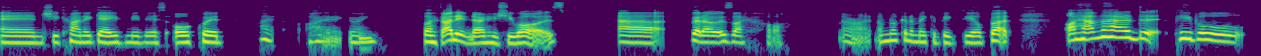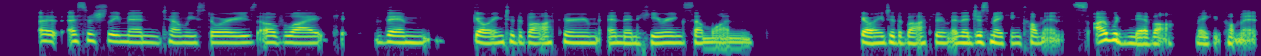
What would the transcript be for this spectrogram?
and she kind of gave me this awkward I, I going? Like I didn't know who she was uh but I was like oh all right I'm not going to make a big deal. But I have had people uh, especially men tell me stories of like them going to the bathroom and then hearing someone going to the bathroom and then just making comments. I would never make a comment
